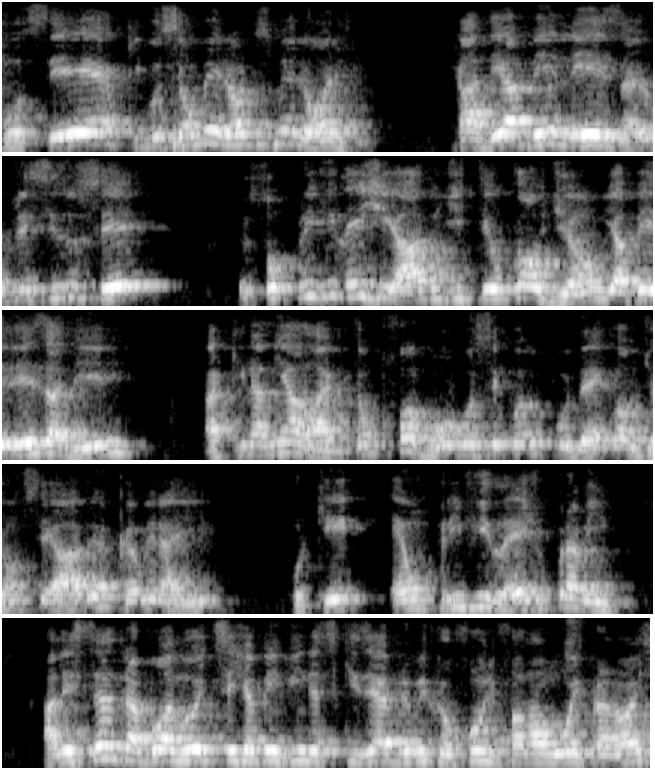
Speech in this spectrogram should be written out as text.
você aqui, você é o melhor dos melhores. Cadê a beleza? Eu preciso ser, eu sou privilegiado de ter o Claudião e a beleza dele aqui na minha live. Então, por favor, você quando puder, Claudião, você abre a câmera aí, porque é um privilégio para mim. Alessandra, boa noite, seja bem-vinda. Se quiser abrir o microfone e falar um oi para nós.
